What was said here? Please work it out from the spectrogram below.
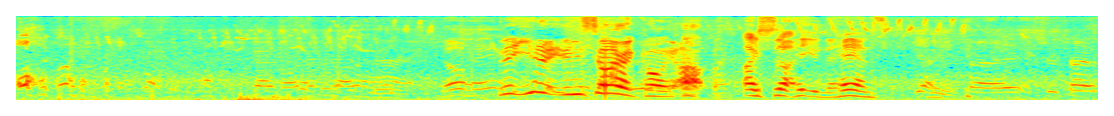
Oh, no hands. You, you saw it going up. I saw you in the hands. Yeah, Should we try with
